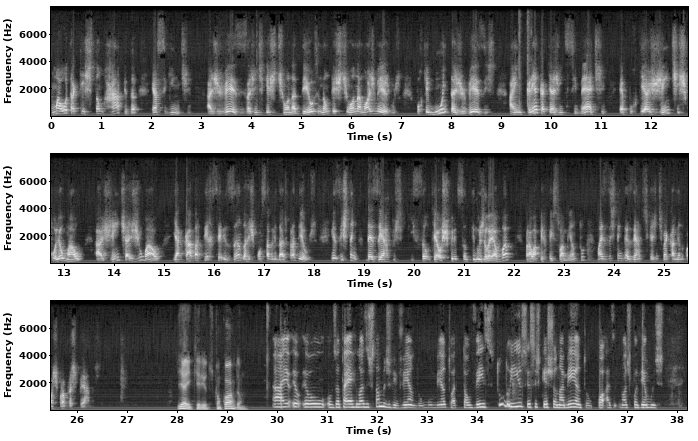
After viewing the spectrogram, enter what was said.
Uma outra questão rápida é a seguinte: às vezes a gente questiona Deus e não questiona nós mesmos, porque muitas vezes a encrenca que a gente se mete é porque a gente escolheu mal, a gente agiu mal e acaba terceirizando a responsabilidade para Deus. Existem desertos que são que é o Espírito Santo que nos leva para o aperfeiçoamento, mas existem desertos que a gente vai caminhando com as próprias pernas. E aí, queridos, concordam? Ah, eu, eu, eu, JR, nós estamos vivendo um momento, talvez tudo isso, esses questionamentos, nós podemos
